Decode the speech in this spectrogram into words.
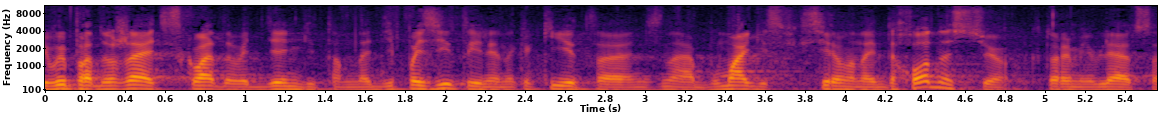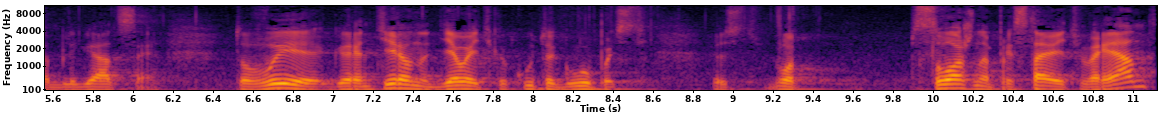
и вы продолжаете складывать деньги там, на депозиты или на какие-то, не знаю, бумаги с фиксированной доходностью, которыми являются облигации, то вы гарантированно делаете какую-то глупость. То есть вот сложно представить вариант,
